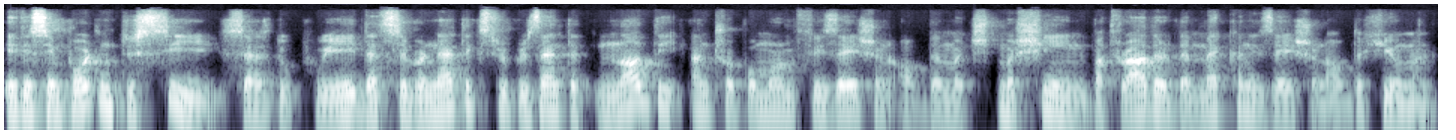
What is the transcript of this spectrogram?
It is important to see, says Dupuy, that cybernetics represented not the anthropomorphization of the mach machine, but rather the mechanization of the human.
